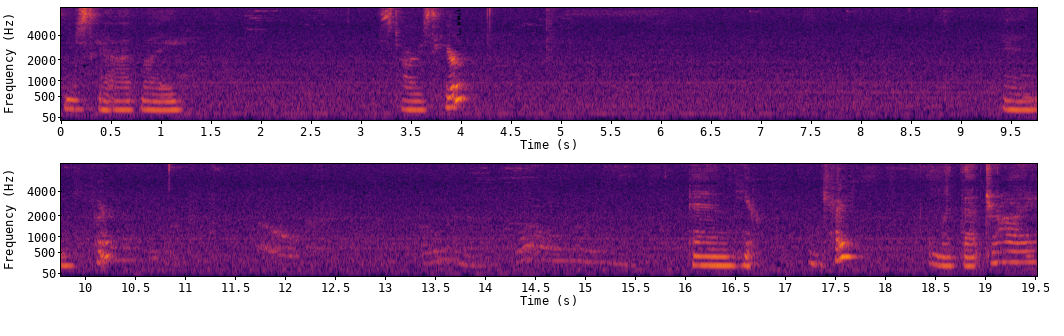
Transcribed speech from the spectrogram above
So I'm just going to add my stars here. And here. And here. Okay. And let that dry.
